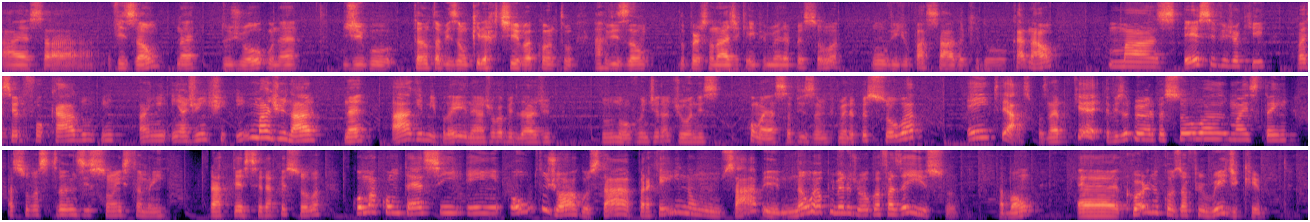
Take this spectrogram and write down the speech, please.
a, a essa visão, né, do jogo, né, digo, tanto a visão criativa quanto a visão do personagem aqui em primeira pessoa, num vídeo passado aqui do canal. Mas esse vídeo aqui vai ser focado em, em, em, a gente imaginar né, a gameplay, né, a jogabilidade do novo Indiana Jones com essa visão em primeira pessoa, entre aspas, né? Porque é visão em primeira pessoa, mas tem as suas transições também para terceira pessoa, como acontece em outros jogos, tá? Para quem não sabe, não é o primeiro jogo a fazer isso, tá bom? É, Chronicles of Riddick,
